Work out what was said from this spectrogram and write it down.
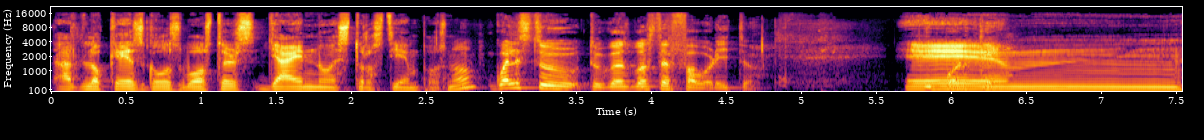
a lo que es Ghostbusters ya en nuestros tiempos, ¿no? ¿Cuál es tu, tu Ghostbuster favorito? por qué? Em,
